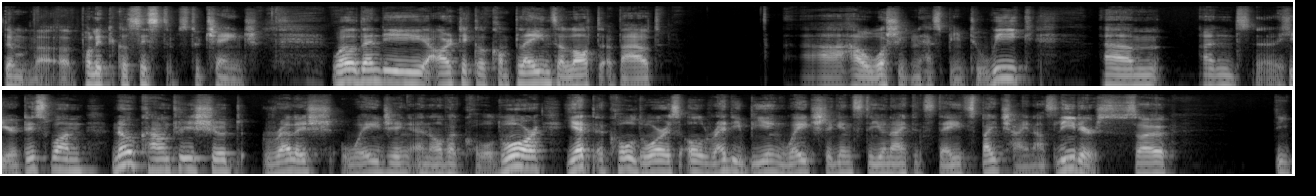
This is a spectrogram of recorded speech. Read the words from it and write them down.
the, uh, political systems to change. Well, then the article complains a lot about uh, how Washington has been too weak. Um, and uh, here, this one, no country should relish waging another Cold War, yet a Cold War is already being waged against the United States by China's leaders. So the,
